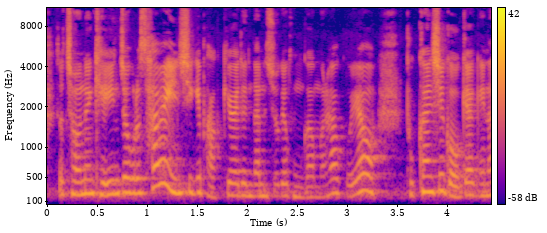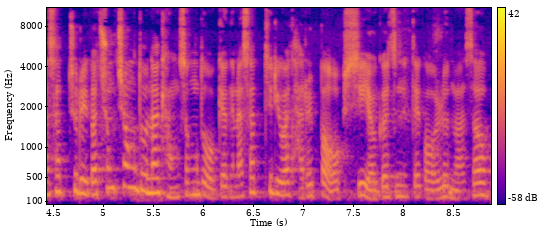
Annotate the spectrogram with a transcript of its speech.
그래서 저는 개인적으로 사회 인식이 바뀌어야 된다는 쪽에 공감을 하고요. 북한식 억양이나 사투리가 충청도나 경상도 억양이나 사투리와 다를 바 없이 여겨지는 때가 얼른 와서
